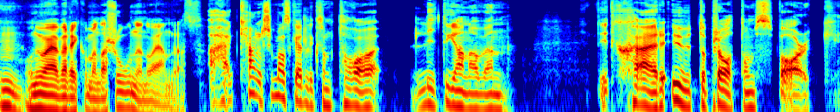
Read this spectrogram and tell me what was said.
Mm. Och nu har även rekommendationen då ändrats. Här kanske man ska liksom ta lite grann av en ett skär ut och prata om Spark.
